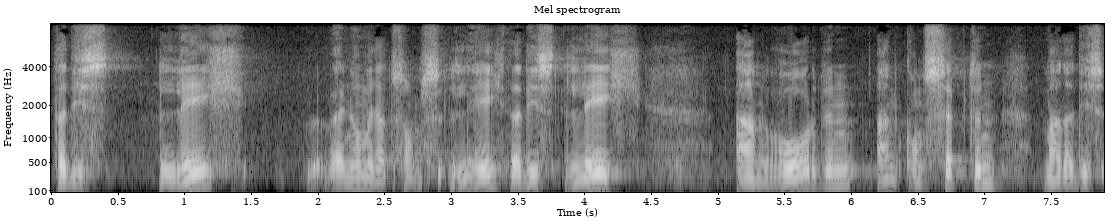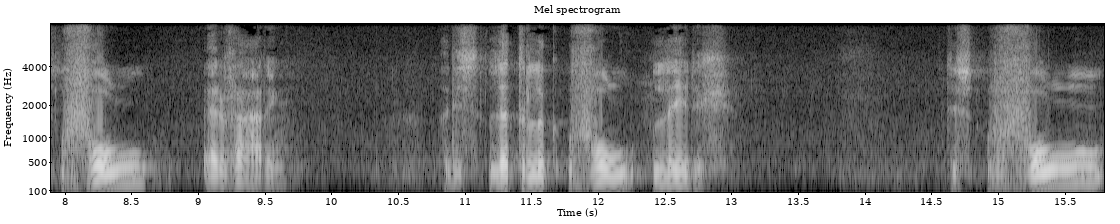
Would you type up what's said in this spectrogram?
Dat is leeg, wij noemen dat soms leeg, dat is leeg aan woorden, aan concepten, maar dat is vol ervaring. Dat is letterlijk volledig. Het is vol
